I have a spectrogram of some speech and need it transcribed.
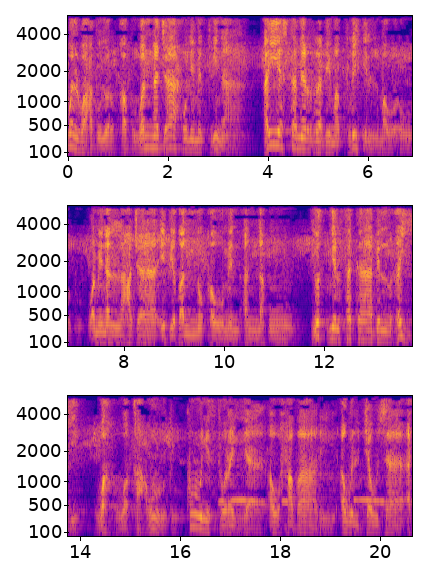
والوعد يرقب والنجاح لمثلنا أن يستمر بمطله الموعود. ومن العجائب ظن قوم أنه يثني الفتى بالغي وهو قعود كون الثريا أو حضاري أو الجوزاء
